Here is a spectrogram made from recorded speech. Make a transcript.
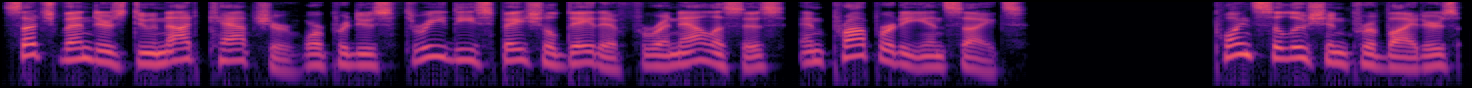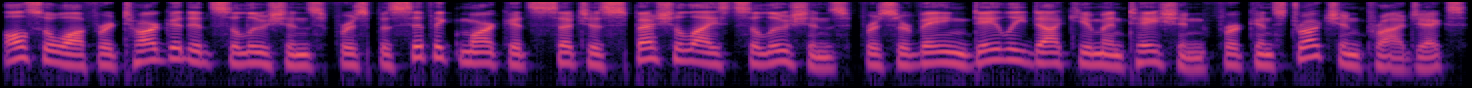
Such vendors do not capture or produce 3D spatial data for analysis and property insights. Point solution providers also offer targeted solutions for specific markets, such as specialized solutions for surveying daily documentation for construction projects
